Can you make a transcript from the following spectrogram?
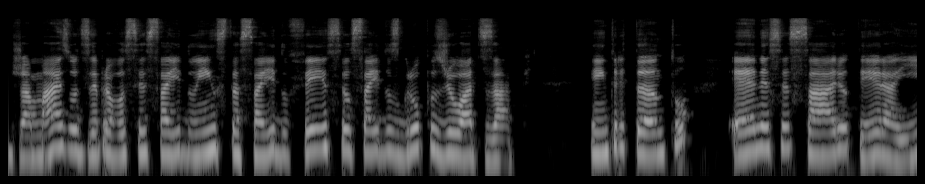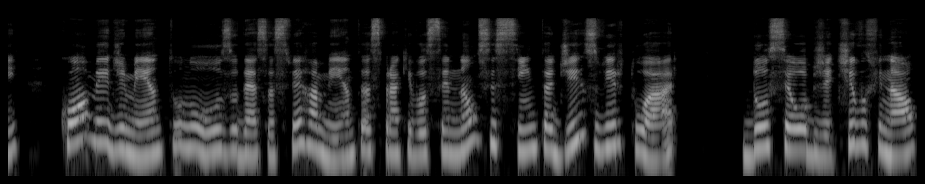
Jamais vou dizer para você sair do Insta, sair do Face ou sair dos grupos de WhatsApp. Entretanto, é necessário ter aí comedimento no uso dessas ferramentas para que você não se sinta desvirtuar do seu objetivo final,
